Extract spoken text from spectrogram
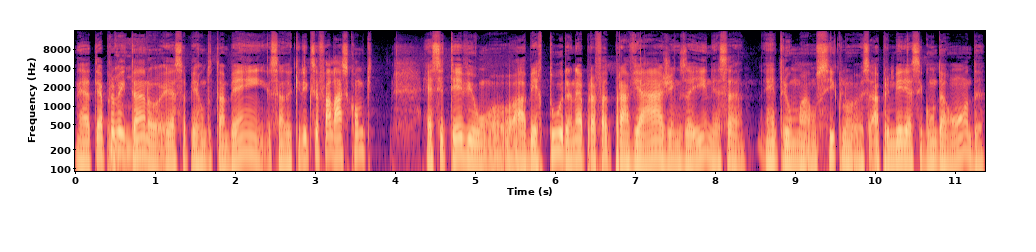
É, até aproveitando uhum. essa pergunta também, Sandra, eu queria que você falasse como que é, se teve um, a abertura né, para viagens aí nessa entre uma, um ciclo, a primeira e a segunda onda,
